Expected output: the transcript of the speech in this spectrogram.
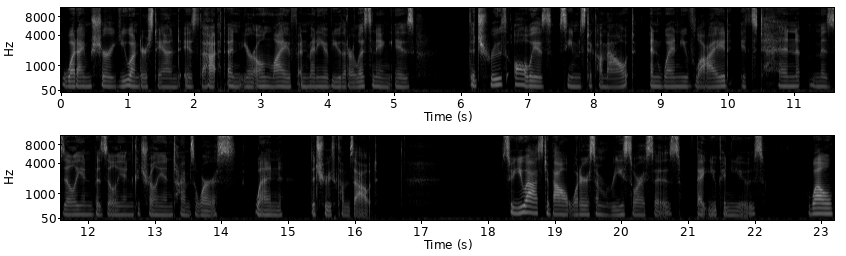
what I'm sure you understand is that, and your own life, and many of you that are listening, is the truth always seems to come out. And when you've lied, it's 10 mazillion, bazillion, quadrillion times worse when the truth comes out. So, you asked about what are some resources that you can use. Well,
